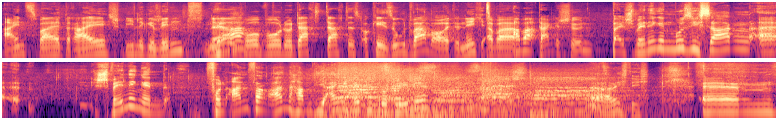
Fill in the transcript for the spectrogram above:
ein, zwei, drei Spiele gewinnt, ne? Ja. wo, wo du dacht, dachtest, okay, so gut waren wir heute nicht, aber, Aber- Dankeschön. Bei Schwenningen muss ich sagen, äh, Schwenningen von Anfang an haben die eigentlich nicht die Probleme. Ja, richtig. Ähm,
